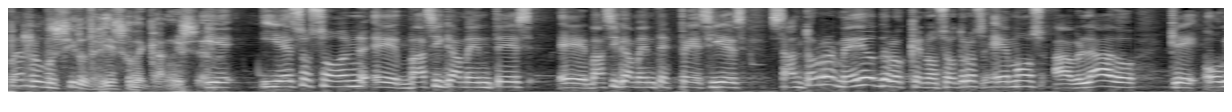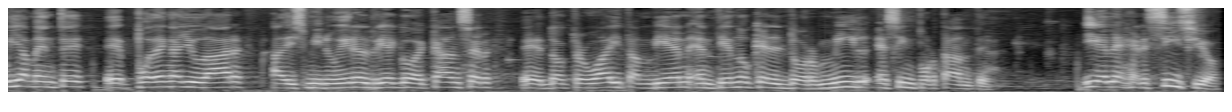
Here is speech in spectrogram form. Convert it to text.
y va a reducir el riesgo de cáncer. Y, y esos son eh, básicamente, eh, básicamente especies, santos remedios de los que nosotros hemos hablado, que obviamente eh, pueden ayudar a disminuir el riesgo de cáncer. Eh, Dr. White, también entiendo que el dormir es importante. Y el ejercicio.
